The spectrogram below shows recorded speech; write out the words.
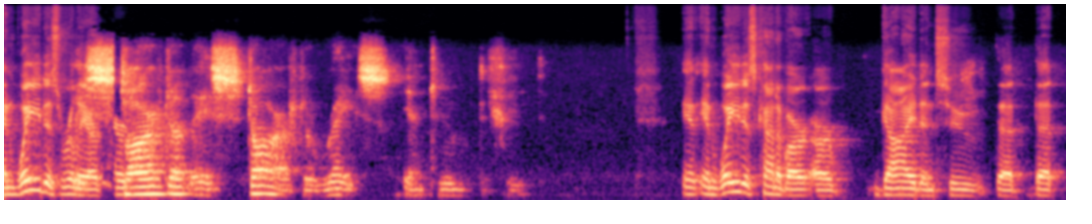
And Wade is really they our starved up. They starved a race into defeat and, and Wade is kind of our, our guide into that that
